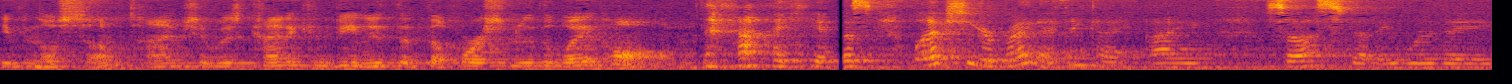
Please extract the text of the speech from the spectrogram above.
even though sometimes it was kind of convenient that the horse knew the way home. yes. Well, actually, you're right. I think I, I saw a study where they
